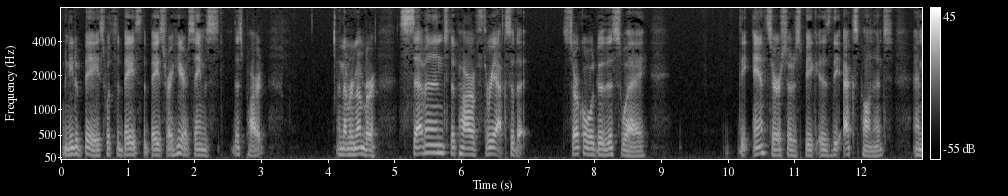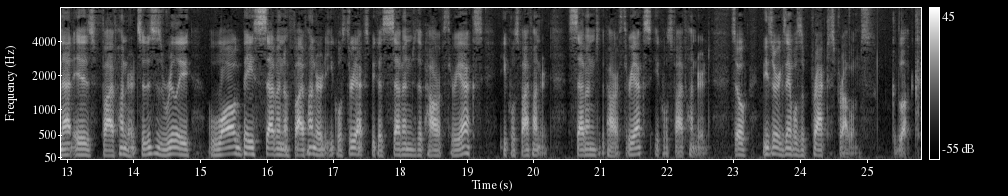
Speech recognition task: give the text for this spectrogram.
we need a base. What's the base? The base right here, same as this part. And then remember, 7 to the power of 3x. So the circle would go this way. The answer, so to speak, is the exponent, and that is 500. So this is really log base 7 of 500 equals 3x because 7 to the power of 3x equals 500. 7 to the power of 3x equals 500. So these are examples of practice problems. Good luck.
